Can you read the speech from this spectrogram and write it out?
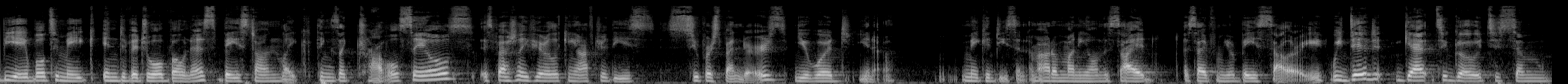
be able to make individual bonus based on like things like travel sales, especially if you're looking after these super spenders, you would, you know, make a decent amount of money on the side aside from your base salary. We did get to go to some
